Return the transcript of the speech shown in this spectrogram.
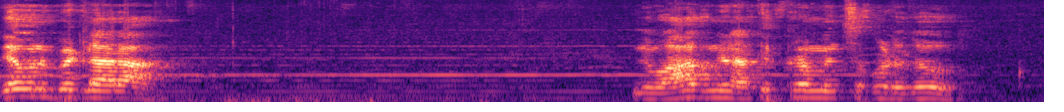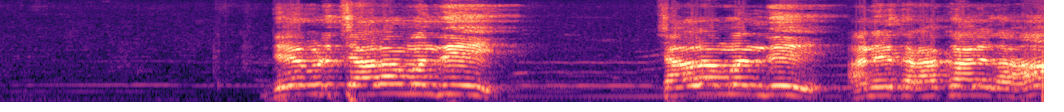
దేవుని బిడ్డారా నువ్వు ఆజ్ఞను అతిక్రమించకూడదు. దేవుడు చాలా మంది చాలా మంది అనేక రకాలుగా "ఆ,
